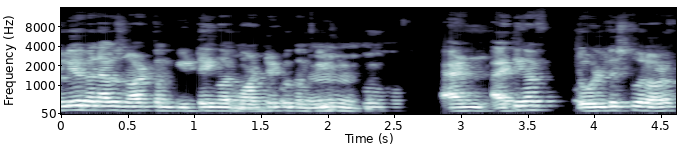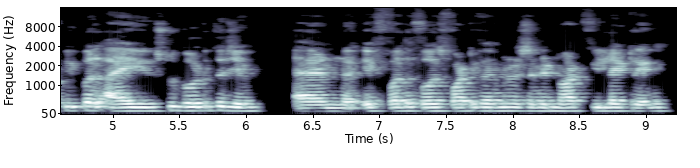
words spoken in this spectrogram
earlier when I was not competing or wanted to compete. Mhm. Mhm. And I think I've told this to a lot of people. I used to go to the gym, and if for the first 45 minutes I did not feel like training,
